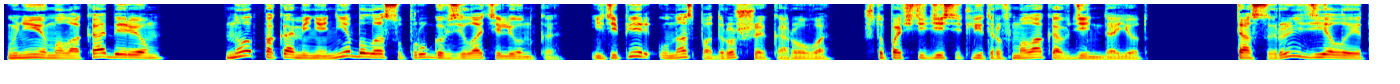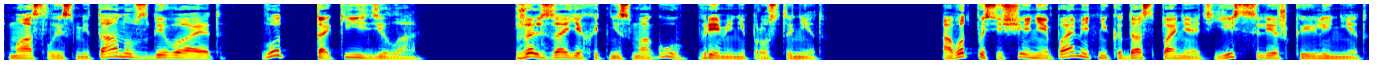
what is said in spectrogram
У нее молока берем. Но пока меня не было, супруга взяла теленка. И теперь у нас подросшая корова, что почти 10 литров молока в день дает. Та сыры делает, масло и сметану взбивает. Вот такие дела. Жаль, заехать не смогу, времени просто нет. А вот посещение памятника даст понять, есть слежка или нет.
